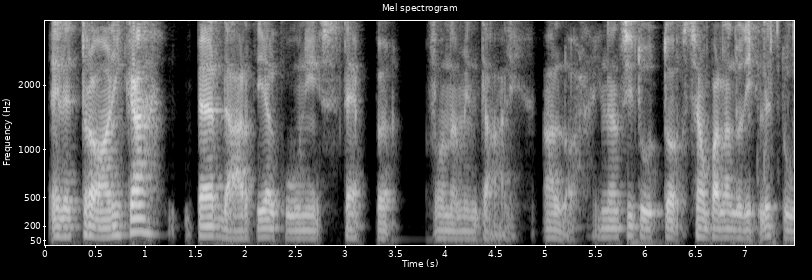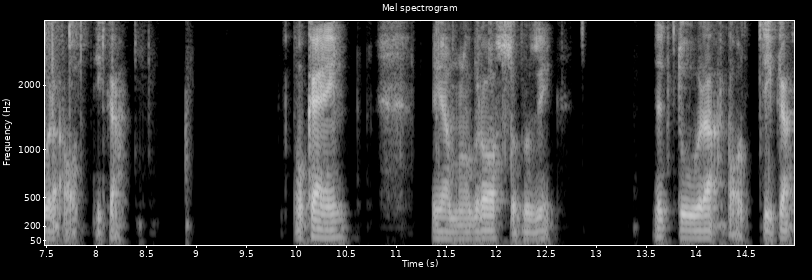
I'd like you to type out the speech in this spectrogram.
elettronica per darti alcuni step fondamentali. Allora, innanzitutto stiamo parlando di lettura ottica. Ok? Vediamolo grosso così. Lettura ottica.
